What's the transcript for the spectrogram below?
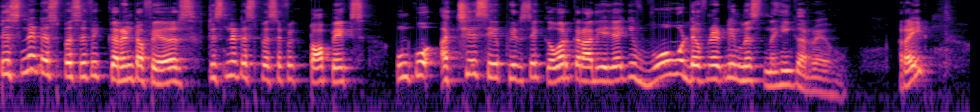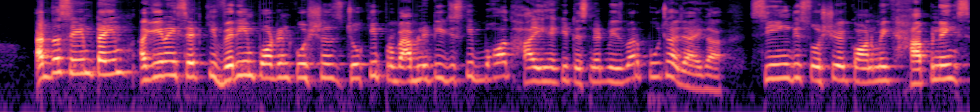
टिस्नेट स्पेसिफिक करंट अफेयर्स टिस्नेट स्पेसिफिक टॉपिक्स उनको अच्छे से फिर से कवर करा दिया जाए कि वो वो डेफिनेटली मिस नहीं कर रहे हो right at the same time again I set की वेरी इंपॉर्टेंट क्वेश्चन जो कि प्रोबेबिलिटी जिसकी बहुत हाई है कि टेस्टनेट में इस बार पूछा जाएगा। Seeing the socio economic happenings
